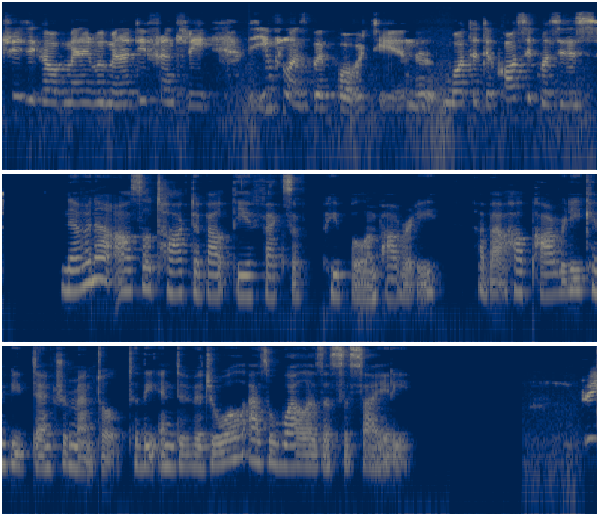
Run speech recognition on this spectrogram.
Treating how men and women are differently influenced by poverty and what are the consequences. Nevena also talked about the effects of people in poverty about how poverty can be detrimental to the individual as well as a society. The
